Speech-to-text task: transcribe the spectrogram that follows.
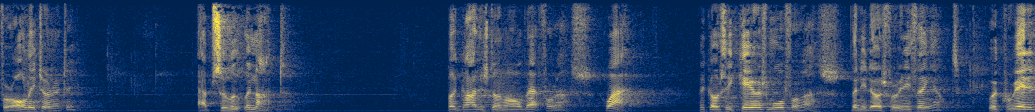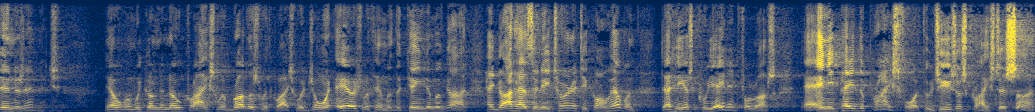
for all eternity? Absolutely not. But God has done all that for us. Why? Because He cares more for us than He does for anything else. We're created in His image. You know, when we come to know Christ, we're brothers with Christ. We're joint heirs with Him of the kingdom of God. And God has an eternity called heaven that He has created for us. And He paid the price for it through Jesus Christ, His Son.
